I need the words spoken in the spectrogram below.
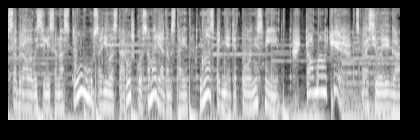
Собрала Василиса на стол, усадила старушку, сама рядом стоит, глаз поднять от пола не смеет. Что молчишь? Спросила Яга.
